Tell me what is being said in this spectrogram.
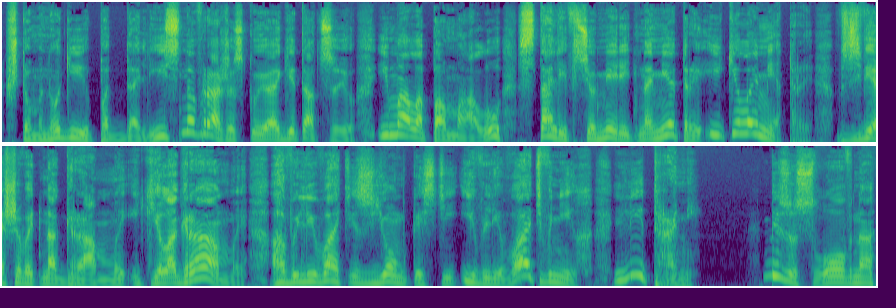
что многие поддались на вражескую агитацию и мало-помалу стали все мерить на метры и километры, взвешивать на граммы и килограммы, а выливать из емкостей и вливать в них литрами. Безусловно,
